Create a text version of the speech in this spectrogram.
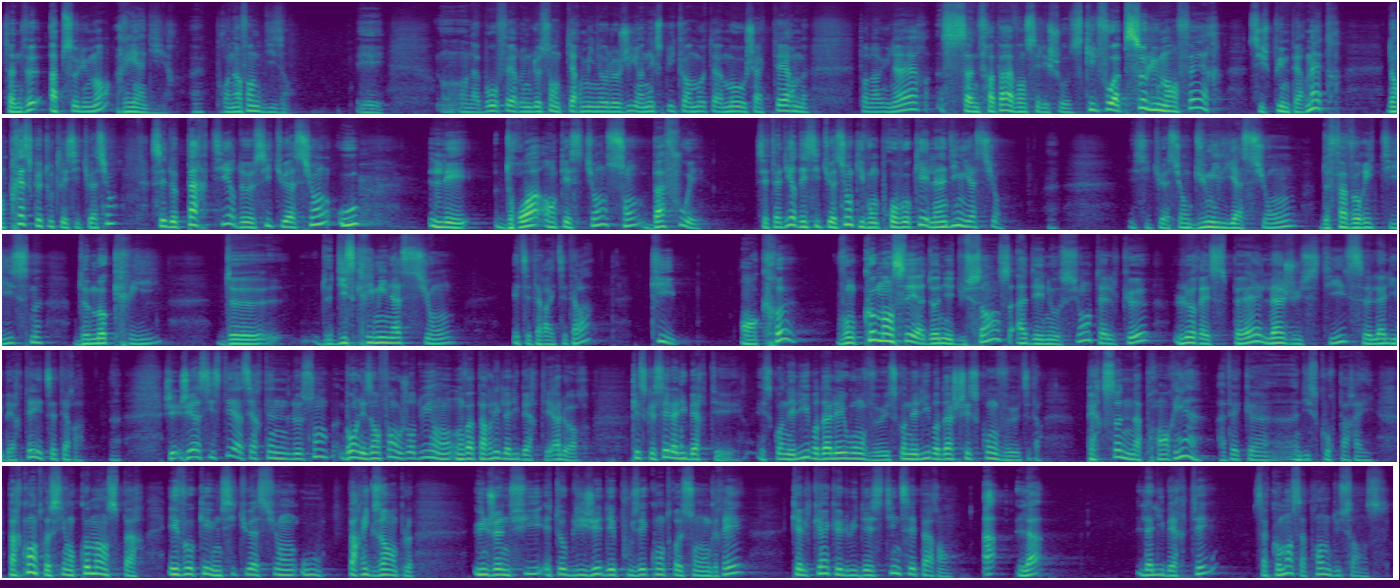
Ça ne veut absolument rien dire hein, pour un enfant de 10 ans. Et on a beau faire une leçon de terminologie en expliquant mot à mot chaque terme pendant une heure, ça ne fera pas avancer les choses. Ce qu'il faut absolument faire, si je puis me permettre, dans presque toutes les situations, c'est de partir de situations où les droits en question sont bafoués. c'est-à-dire des situations qui vont provoquer l'indignation, des situations d'humiliation, de favoritisme, de moquerie, de, discrimination, etc., etc., qui, en creux, vont commencer à donner du sens à des notions telles que le respect, la justice, la liberté, etc. J'ai assisté à certaines leçons. Bon, les enfants, aujourd'hui, on, va parler de la liberté. Alors, qu'est-ce que c'est la liberté? Est-ce qu'on est libre d'aller où on veut? Est-ce qu'on est libre d'acheter ce qu'on veut etc. Personne n'apprend rien avec un, discours pareil. Par contre, si on commence par évoquer une situation où, par exemple, une jeune fille est obligée d'épouser contre son gré quelqu'un que lui destinent ses parents, ah, là, la liberté, ça commence à prendre du sens.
